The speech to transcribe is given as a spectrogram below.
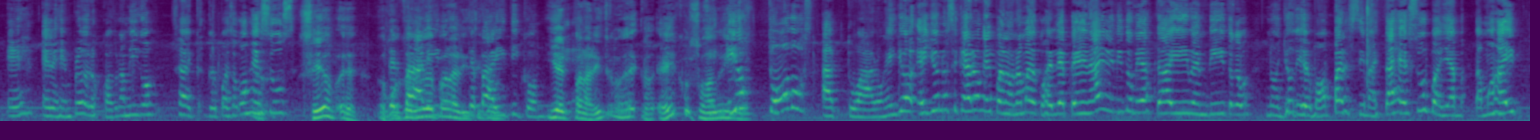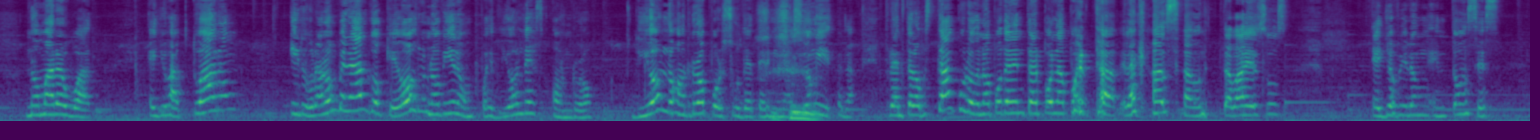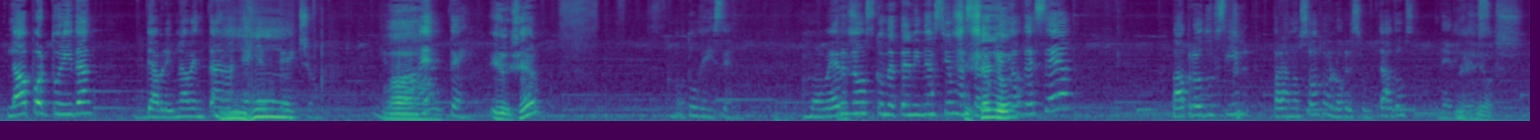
es el ejemplo de los cuatro amigos, ¿sabes? ¿Qué pasó con Jesús? Sí, eh, los Del cuatro paralí- amigos paralíticos. del paralítico. Y el paralítico, eh, él con sus amigos. Ellos todos actuaron. Ellos, ellos no se quedaron en el panorama de cogerle pena. Ay, bendito, mira, está ahí, bendito. No, yo dije, vamos para encima. Está Jesús, vaya, estamos ahí, no matter what. Ellos actuaron y lograron ver algo que otros no vieron. Pues Dios les honró. Dios los honró por su determinación Sí, y frente al obstáculo de no poder entrar por la puerta de la casa donde estaba Jesús. Ellos vieron entonces la oportunidad de abrir una ventana en el techo. Y Wow. Y lo hicieron. como tú dices, movernos con determinación Sí, hacia lo que Dios desea, va a producir para nosotros los resultados de Dios. de Dios.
